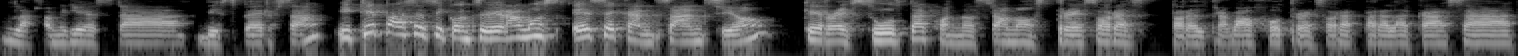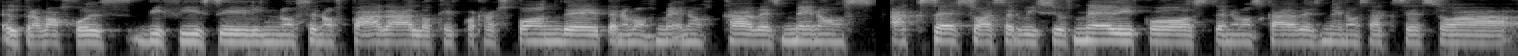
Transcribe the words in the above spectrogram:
la familia está dispersa. ¿Y qué pasa si consideramos ese cansancio que resulta cuando estamos tres horas para el trabajo, tres horas para la casa, el trabajo es difícil, no se nos paga lo que corresponde, tenemos menos, cada vez menos acceso a servicios médicos, tenemos cada vez menos acceso a,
